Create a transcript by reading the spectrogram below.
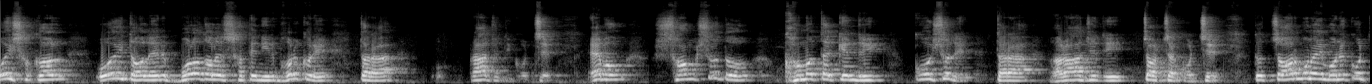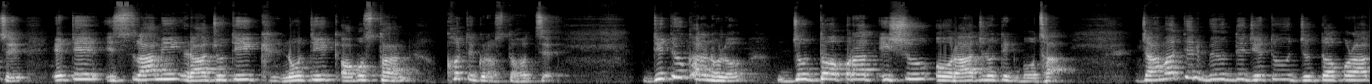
ওই সকল ওই দলের বড় দলের সাথে নির্ভর করে তারা রাজনীতি করছে এবং সংসদ ও ক্ষমতা কেন্দ্রিক কৌশলে তারা রাজনীতি চর্চা করছে। তো চরমনায় মনে করছে এতে ইসলামী রাজনৈতিক, নৈতিক অবস্থান ক্ষতিগ্রস্ত হচ্ছে। দ্বিতীয় কারণ হলো যুদ্ধ অপরাধ ইস্যু ও রাজনৈতিক বোঝা। জামাতের বিরুদ্ধে যেহেতু যুদ্ধ অপরাধ,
